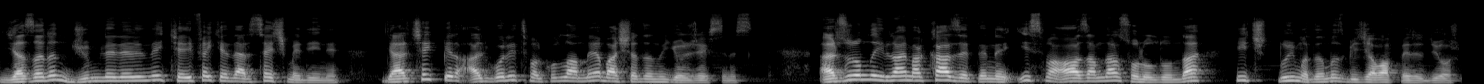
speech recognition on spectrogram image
yazarın cümlelerini keyfe keder seçmediğini, gerçek bir algoritma kullanmaya başladığını göreceksiniz. Erzurumlu İbrahim Hakkı Hazretlerine ismi azamdan sorulduğunda hiç duymadığımız bir cevap verir diyor.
